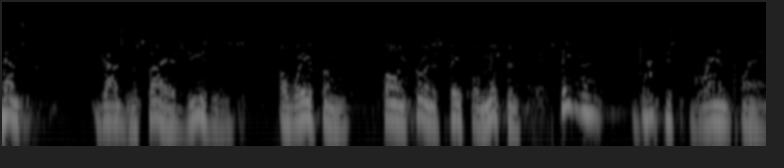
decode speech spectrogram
tempt God's Messiah, Jesus, away from following through on his faithful mission, Satan got this grand plan.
